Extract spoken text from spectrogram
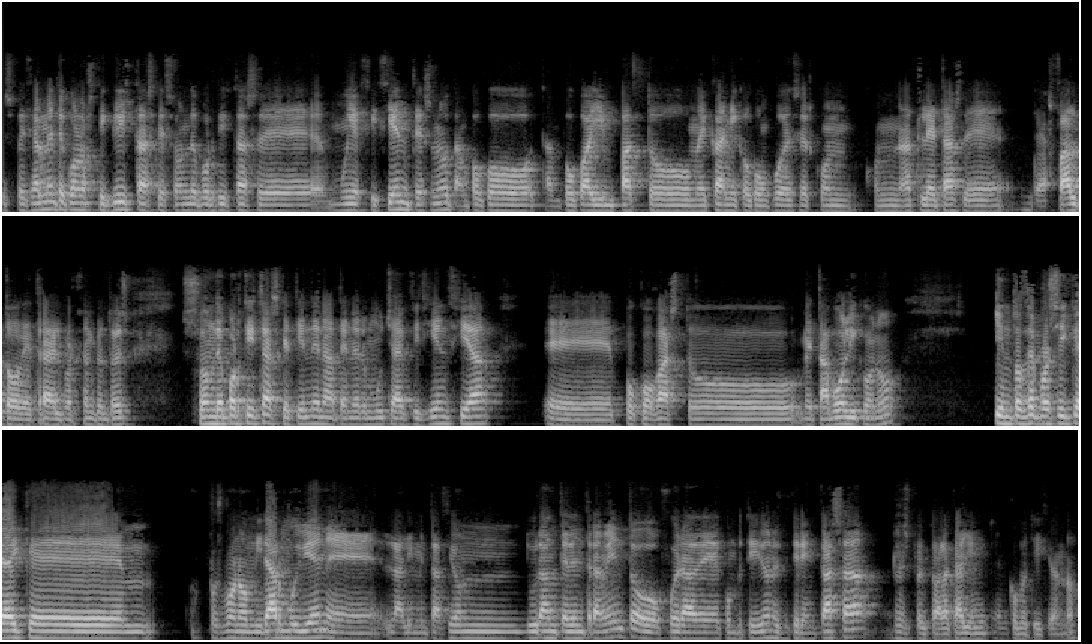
especialmente con los ciclistas, que son deportistas eh, muy eficientes, ¿no? Tampoco, tampoco hay impacto mecánico como puede ser con, atletas de, de, asfalto o de trail, por ejemplo. Entonces, son deportistas que tienden a tener mucha eficiencia, eh, poco gasto metabólico, ¿no? Y entonces, pues sí que hay que, pues bueno, mirar muy bien eh, la alimentación durante el entrenamiento o fuera de competición, es decir, en casa respecto a la calle en, competición, ¿no?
